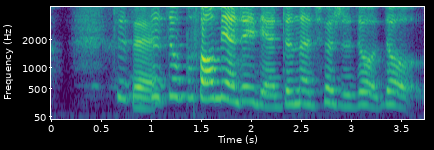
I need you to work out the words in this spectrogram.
这对这就不方便这一点，真的确实就就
